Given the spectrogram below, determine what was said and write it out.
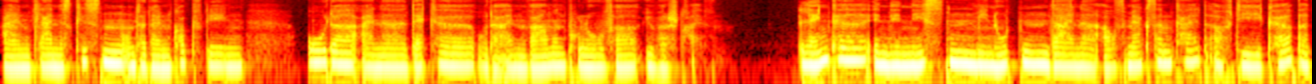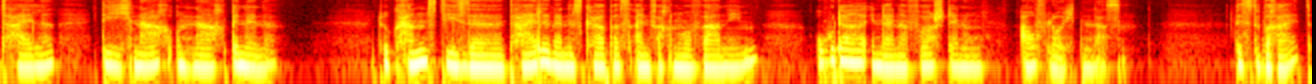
ein kleines Kissen unter deinen Kopf legen oder eine Decke oder einen warmen Pullover überstreifen. Lenke in den nächsten Minuten deine Aufmerksamkeit auf die Körperteile, die ich nach und nach benenne. Du kannst diese Teile deines Körpers einfach nur wahrnehmen oder in deiner Vorstellung aufleuchten lassen. Bist du bereit?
